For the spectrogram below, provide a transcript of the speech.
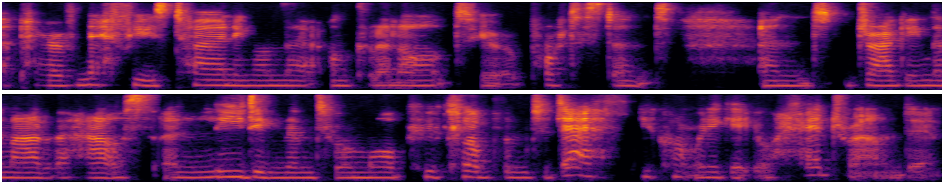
a pair of nephews turning on their uncle and aunt who are Protestant and dragging them out of the house and leading them to a mob who club them to death. You can't really get your head around it.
